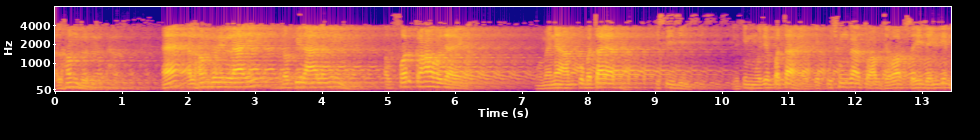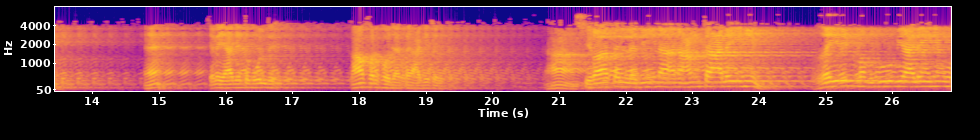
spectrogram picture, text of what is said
अल्हम्दुलिल्लाह। है? अल्हम्दुलिल्लाह रब्बिल आलमीन। अब फ़र्क कहाँ हो जाएगा? वो मैंने आपको बताया था किसी दिन। लेकिन मुझे पता है कि पूछूँगा तो आप जवाब सही देंगे नहीं। हैं? चले, याद है तो बोल दे। कहाँ फ़र्क हो जाता है आगे चलकर? हाँ सिरात लदीना अनआमता अलैहिम गैर मकदूब अलैहिम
